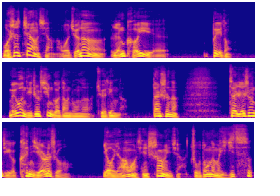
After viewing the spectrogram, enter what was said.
我是这样想的，我觉得人可以被动，没问题，这是性格当中的决定的。但是呢，在人生几个坎节的时候。咬牙往前上一下，主动那么一次，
